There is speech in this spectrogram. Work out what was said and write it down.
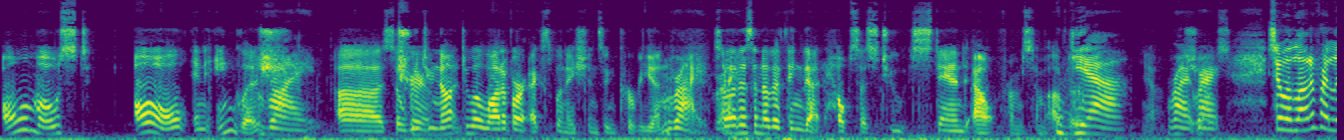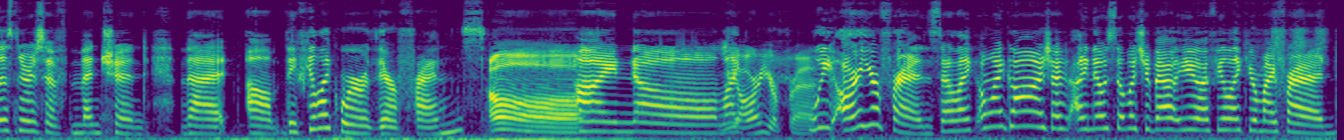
almost all in English. right. Uh, so True. we do not do a lot of our explanations in Korean. Right. So right. that is another thing that helps us to stand out from some other. Yeah. Yeah. Right, right. So a lot of our listeners have mentioned that um, they feel like we're their friends. Oh. We are your we are your friends. They're like, oh my gosh, I, I know so much about you. I feel like you're my friend.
